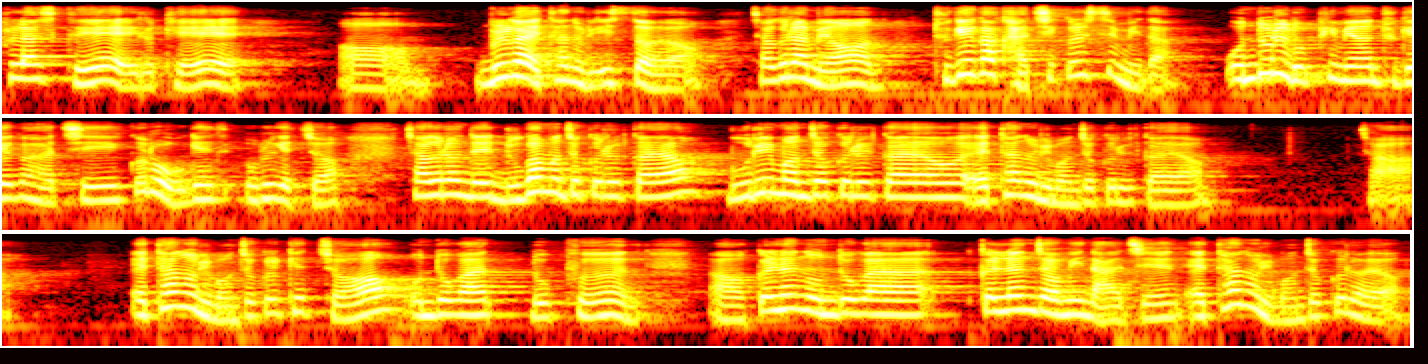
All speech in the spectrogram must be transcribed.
플라스크에 이렇게 어, 물과 에탄올이 있어요. 자, 그러면 두 개가 같이 끓습니다. 온도를 높이면 두 개가 같이 끓어오르겠죠. 자, 그런데 누가 먼저 끓을까요? 물이 먼저 끓을까요? 에탄올이 먼저 끓을까요? 자, 에탄올이 먼저 끓겠죠. 온도가 높은 어, 끓는 온도가 끓는 점이 낮은 에탄올이 먼저 끓어요.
